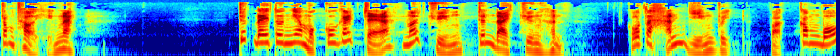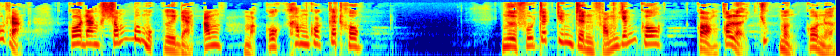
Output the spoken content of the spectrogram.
trong thời hiện nay. Trước đây tôi nghe một cô gái trẻ nói chuyện trên đài truyền hình. Cô ta hãnh diện vì và công bố rằng cô đang sống với một người đàn ông mà cô không có kết hôn. Người phụ trách chương trình phỏng vấn cô còn có lời chúc mừng cô nữa.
